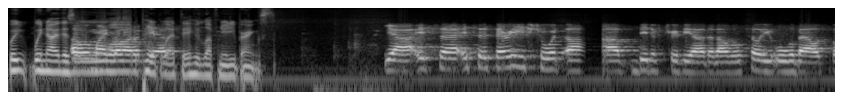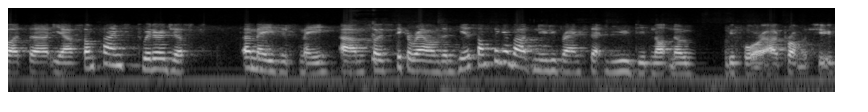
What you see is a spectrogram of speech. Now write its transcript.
We, we know there's a Oh lot God, of people yeah. out there who love nudibranchs. Yeah, it's a, it's a very short uh, bit of trivia that I will tell you all about. But uh, yeah, sometimes Twitter just amazes me. Um, so stick around and hear something about nudibranchs that you did not know before, I promise you.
